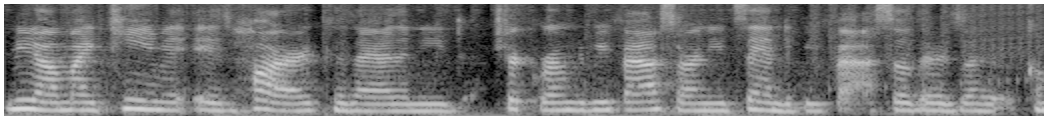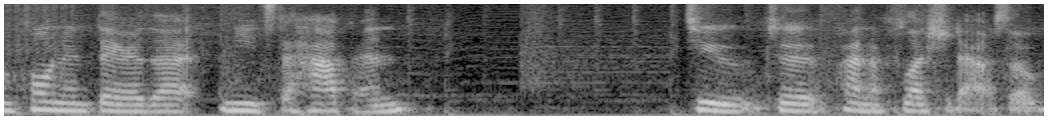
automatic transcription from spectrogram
you know, my team is hard because I either need Trick Room to be fast or I need Sand to be fast. So there's a component there that needs to happen to to kind of flesh it out. So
